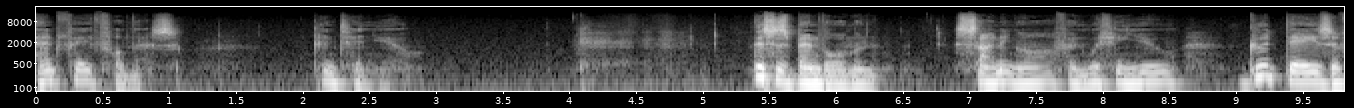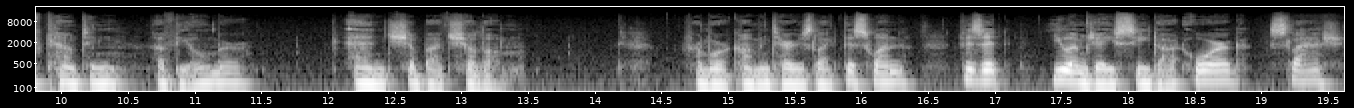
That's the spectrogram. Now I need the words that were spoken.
and faithfulness continue. This is Ben Volman signing off and wishing you good days of counting of the Omer and Shabbat Shalom. For more commentaries like this one, visit umjc.org slash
